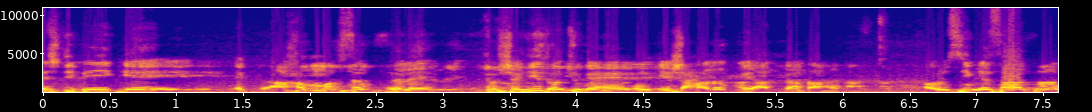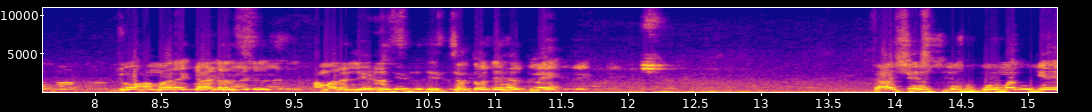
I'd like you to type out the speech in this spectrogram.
एस के एक अहम मकसद तले जो शहीद हो चुके हैं, उनकी शहादत को याद करता है। और उसी के साथ जो हमारे कैडर्स हमारे लीडर्स इस जद्दोजहद में फैशिस्ट हुकूमत के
